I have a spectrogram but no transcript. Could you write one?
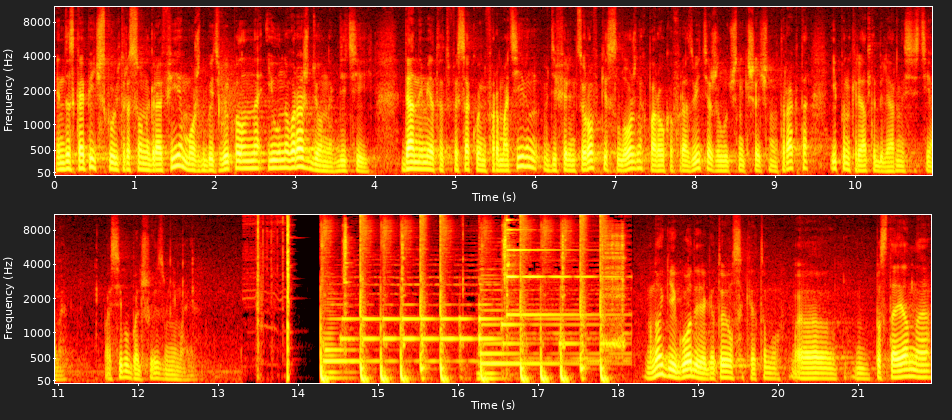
Эндоскопическая ультрасонография может быть выполнена и у новорожденных детей. Данный метод высоко информативен в дифференцировке сложных пороков развития желудочно-кишечного тракта и панкреатобилярной системы. Спасибо большое за внимание. Многие годы я готовился к этому. Э, постоянно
